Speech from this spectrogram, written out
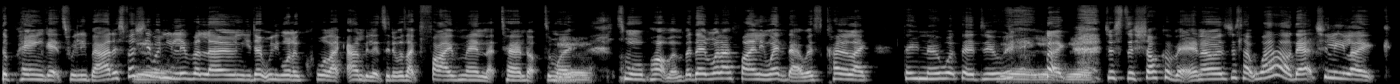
the pain gets really bad. Especially yeah. when you live alone, you don't really want to call like ambulance. And it was like five men that turned up to my yeah. small apartment. But then when I finally went there, it was kind of like they know what they're doing. Yeah, yeah, like yeah. just the shock of it. And I was just like, wow, they actually like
